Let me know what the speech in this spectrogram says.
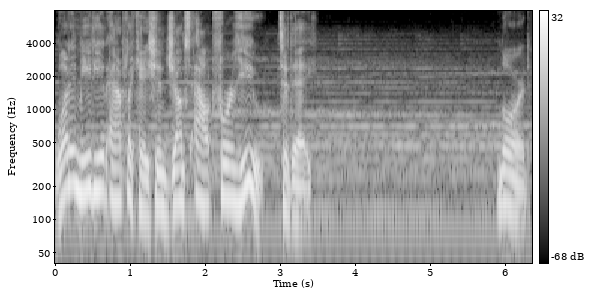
What immediate application jumps out for you today? Lord,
